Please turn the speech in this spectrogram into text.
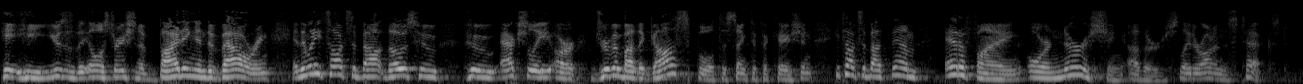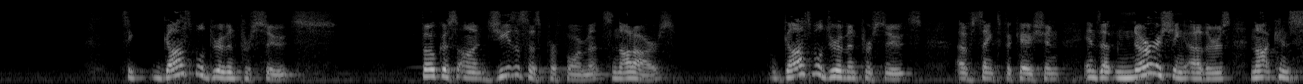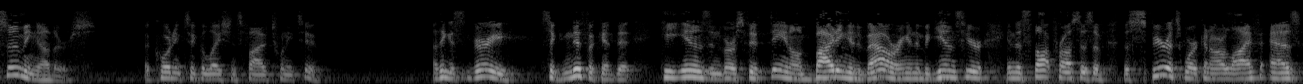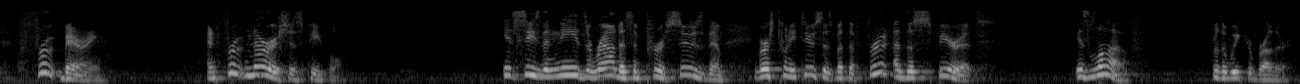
he, he uses the illustration of biting and devouring. And then when he talks about those who, who actually are driven by the gospel to sanctification, he talks about them edifying or nourishing others later on in this text. See, gospel driven pursuits focus on Jesus' performance, not ours. Gospel driven pursuits of sanctification ends up nourishing others, not consuming others, according to Galatians 5:22. I think it's very significant that he ends in verse 15 on biting and devouring and then begins here in this thought process of the Spirit's work in our life as fruit bearing. And fruit nourishes people. It sees the needs around us and pursues them. Verse 22 says, But the fruit of the Spirit is love for the weaker brother.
